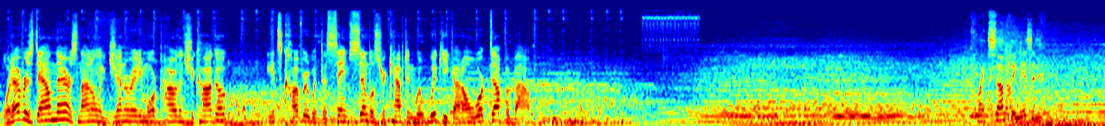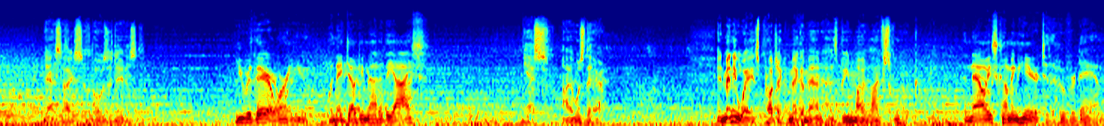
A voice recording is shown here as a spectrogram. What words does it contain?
Whatever's down there is not only generating more power than Chicago, it's covered with the same symbols your Captain Witwicky got all worked up about. Quite something, isn't it? Yes, I suppose it is. You were there, weren't you, when they dug him out of the ice? Yes, I was there. In many ways, Project Mega Man has been my life's work. And now he's coming here to the Hoover Dam.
